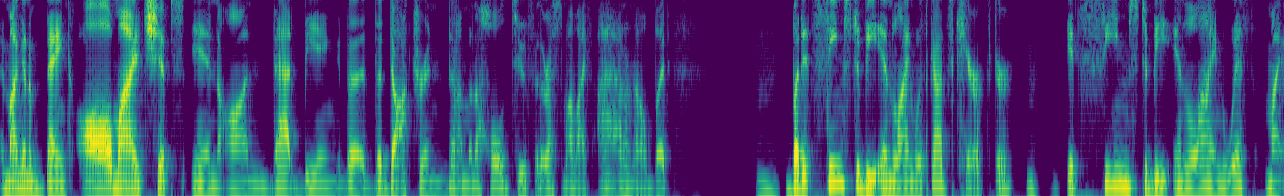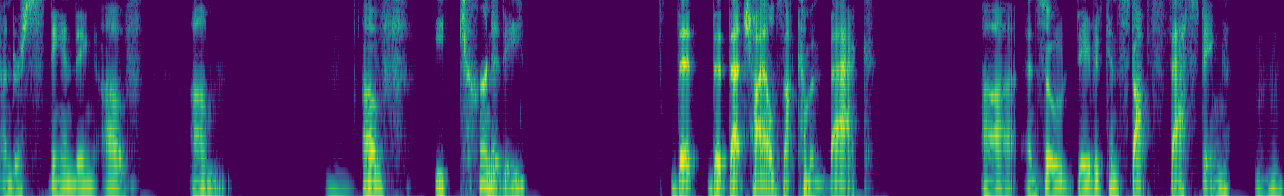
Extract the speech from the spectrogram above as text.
am I going to bank all my chips in on that being the the doctrine that I'm going to hold to for the rest of my life? I, I don't know, but Mm. but it seems to be in line with God's character. Mhm. It seems to be in line with my understanding of um, Mm. of eternity. That that that child's not coming back, uh, and so David can stop fasting Mhm.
